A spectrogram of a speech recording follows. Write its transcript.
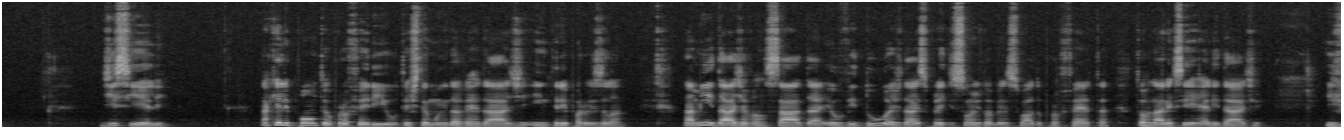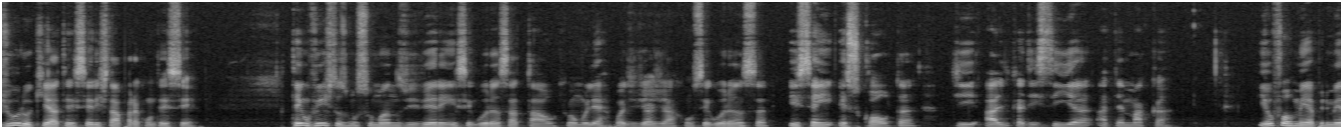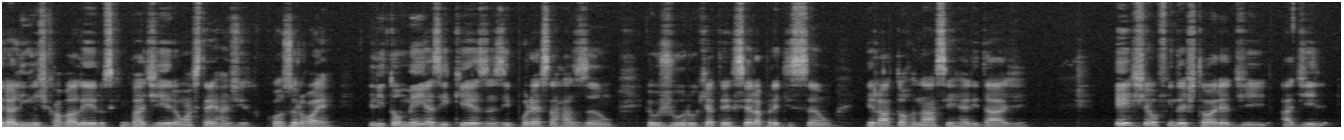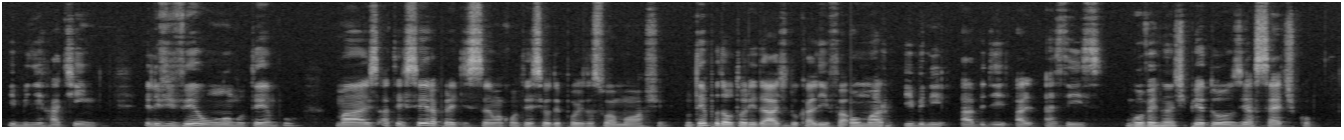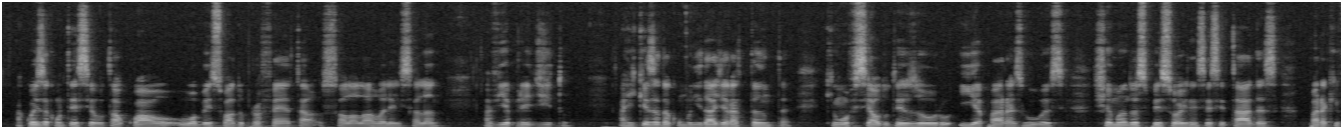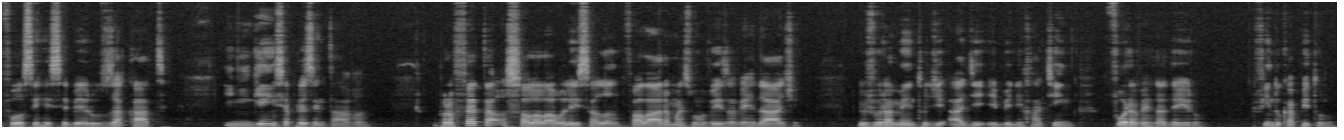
Disse ele. Naquele ponto eu proferi o testemunho da verdade e entrei para o Islã. Na minha idade avançada, eu vi duas das predições do abençoado profeta tornarem-se realidade, e juro que a terceira está para acontecer. Tenho visto os muçulmanos viverem em segurança tal que uma mulher pode viajar com segurança e sem escolta de Al-Qadisiyah até Makkah e eu formei a primeira linha de cavaleiros que invadiram as terras de Cosroé, e lhe tomei as riquezas, e por essa razão eu juro que a terceira predição irá tornar-se realidade. Este é o fim da história de Adil ibn Hatim. Ele viveu um longo tempo, mas a terceira predição aconteceu depois da sua morte. No tempo da autoridade do califa Omar ibn Abd al-Aziz, um governante piedoso e ascético, a coisa aconteceu tal qual o abençoado profeta sallallahu alaihi wasallam havia predito. A riqueza da comunidade era tanta que um oficial do tesouro ia para as ruas, chamando as pessoas necessitadas para que fossem receber o zakat, e ninguém se apresentava. O profeta sallallahu alaihi wasallam falara mais uma vez a verdade, e o juramento de Adi ibn Hatim fora verdadeiro. Fim do capítulo.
